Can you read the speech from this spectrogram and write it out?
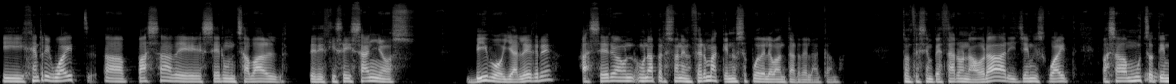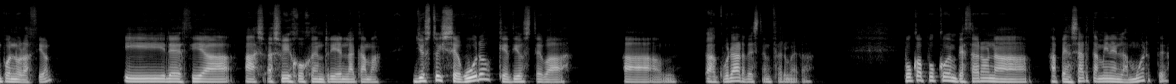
Y Henry White ah, pasa de ser un chaval de 16 años vivo y alegre a ser una persona enferma que no se puede levantar de la cama. Entonces empezaron a orar y James White pasaba mucho tiempo en oración y le decía a, a su hijo Henry en la cama, yo estoy seguro que Dios te va a, curar de esta enfermedad. Poco a poco empezaron a, pensar también en la muerte.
